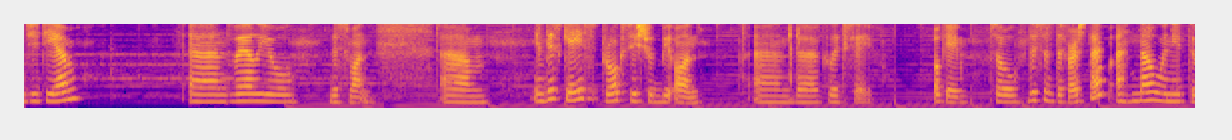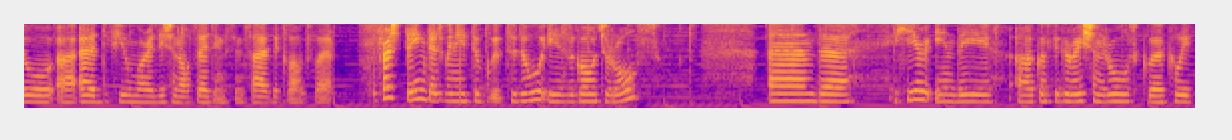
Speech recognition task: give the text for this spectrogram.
GTM, and value this one. Um, in this case, proxy should be on and uh, click Save. Okay, so this is the first step and now we need to uh, add a few more additional settings inside the Cloudflare. The first thing that we need to, to do is go to rules and uh, here in the uh, configuration rules cl click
